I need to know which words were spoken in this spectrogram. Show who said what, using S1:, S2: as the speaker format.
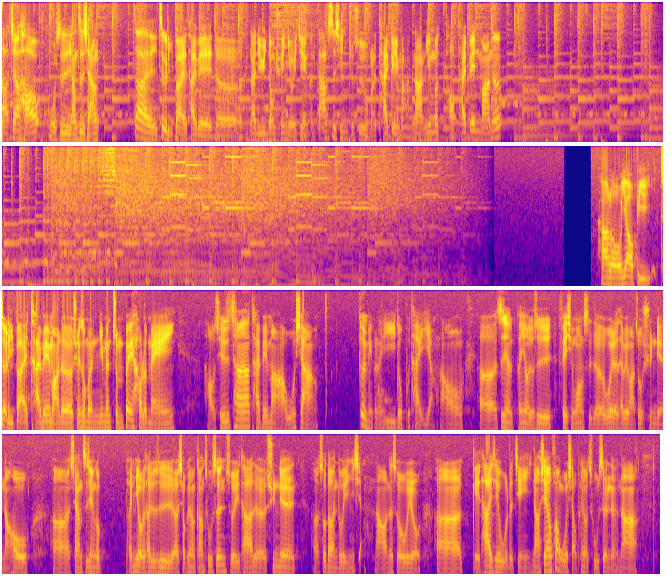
S1: 大家好，我是杨志祥。在这个礼拜，台北的耐力运动圈有一件很大的事情，就是我们的台北马。那你有没有跑台北马呢？Hello，要比这礼拜台北马的选手们，你们准备好了没？好，其实参加台北马，我想对每个人意义都不太一样。然后，呃，之前朋友就是废寝忘食的为了台北马做训练。然后，呃，像之前有个朋友，他就是呃小朋友刚出生，所以他的训练呃受到很多影响。然后那时候我有呃给他一些我的建议。然后现在换我小朋友出生了，那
